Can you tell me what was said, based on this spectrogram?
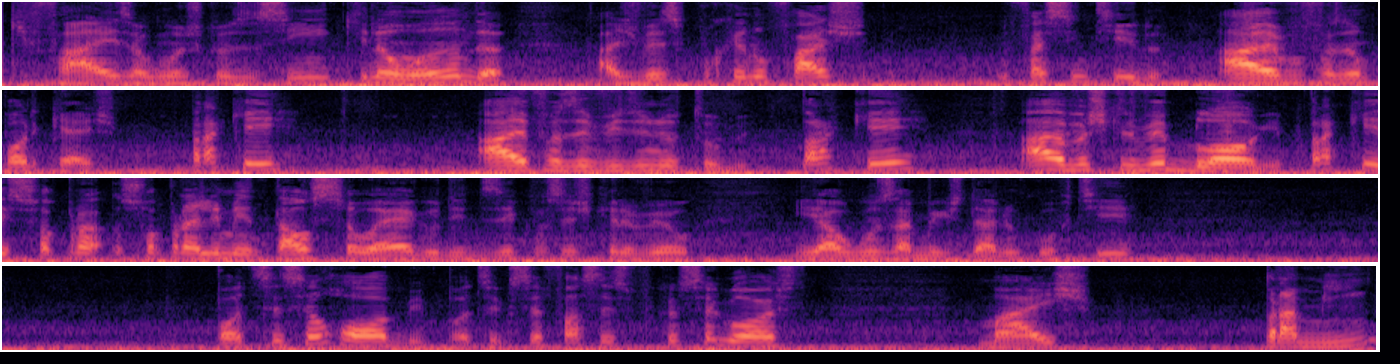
que faz algumas coisas assim, que não anda, às vezes porque não faz, não faz sentido. Ah, eu vou fazer um podcast. Pra quê? Ah, eu vou fazer vídeo no YouTube. Pra quê? Ah, eu vou escrever blog. Pra quê? Só pra, só pra alimentar o seu ego, de dizer que você escreveu e alguns amigos darem um curtir? Pode ser seu hobby, pode ser que você faça isso porque você gosta. Mas, pra mim,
